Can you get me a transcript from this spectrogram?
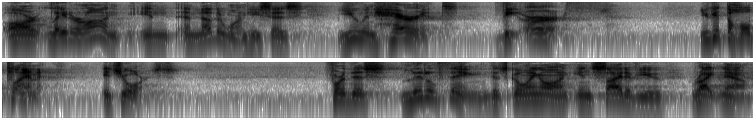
Or later on in another one, he says, You inherit the earth. You get the whole planet, it's yours for this little thing that's going on inside of you right now.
